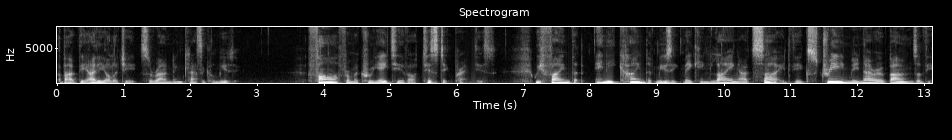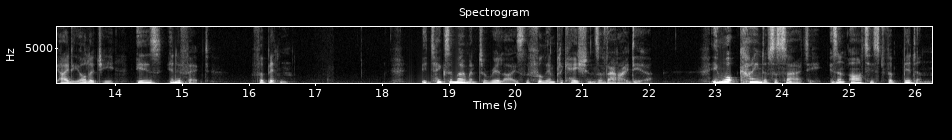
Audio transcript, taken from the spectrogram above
about the ideology surrounding classical music. Far from a creative artistic practice, we find that any kind of music making lying outside the extremely narrow bounds of the ideology is, in effect, forbidden. It takes a moment to realize the full implications of that idea. In what kind of society is an artist forbidden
